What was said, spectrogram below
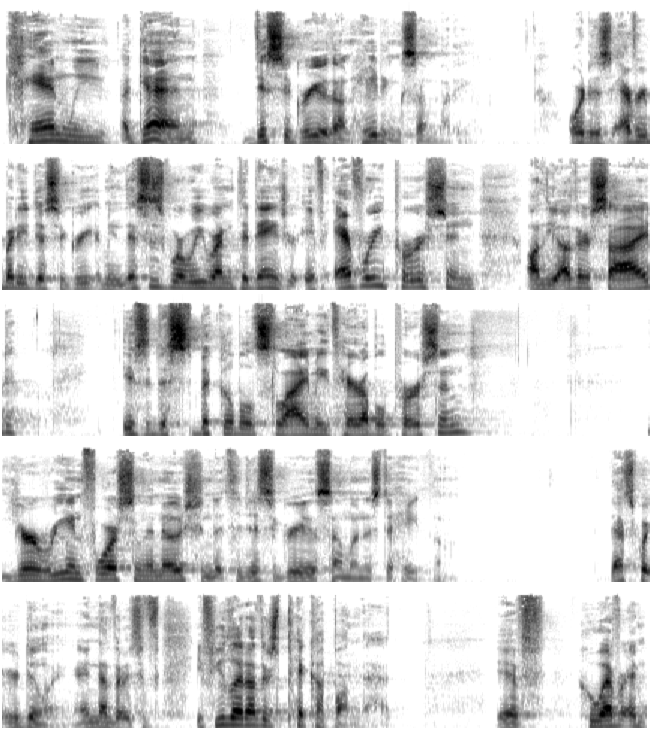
Can we, again, disagree without hating somebody? Or does everybody disagree? I mean, this is where we run into danger. If every person on the other side is a despicable, slimy, terrible person, you're reinforcing the notion that to disagree with someone is to hate them. That's what you're doing. In other words, if, if you let others pick up on that, if whoever, and,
